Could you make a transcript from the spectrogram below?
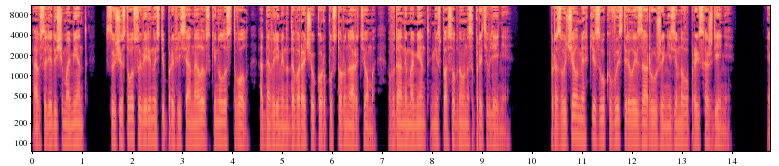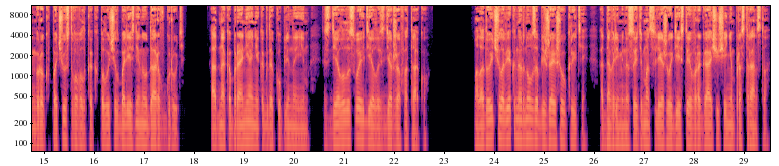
а в следующий момент существо с уверенностью профессионалов скинуло ствол, одновременно доворачивая корпус в сторону Артема, в данный момент неспособного на сопротивление. Прозвучал мягкий звук выстрела из оружия неземного происхождения. Игрок почувствовал, как получил болезненный удар в грудь, однако броня, некогда купленная им, сделала свое дело, сдержав атаку. Молодой человек нырнул за ближайшее укрытие, одновременно с этим отслеживая действия врага ощущением пространства.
